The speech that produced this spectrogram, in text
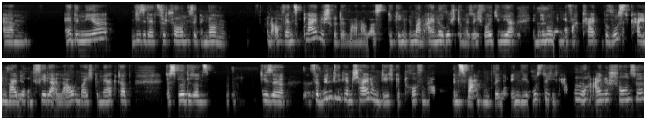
ähm, hätte mir diese letzte Chance genommen. Und auch wenn es kleine Schritte waren, aber es, die gingen immer in eine Richtung. Also ich wollte mir in dem Moment einfach kein, bewusst keinen weiteren Fehler erlauben, weil ich gemerkt habe, das würde sonst diese verbindliche Entscheidung, die ich getroffen habe, ins Wanken bringen. Und irgendwie wusste ich, ich habe nur noch eine Chance.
